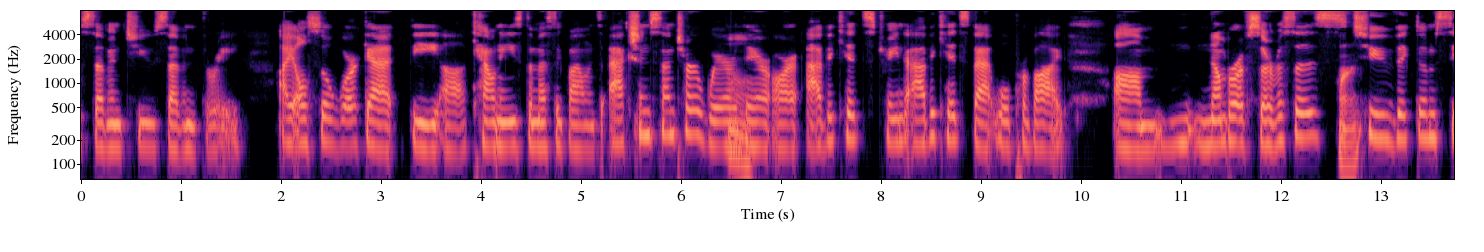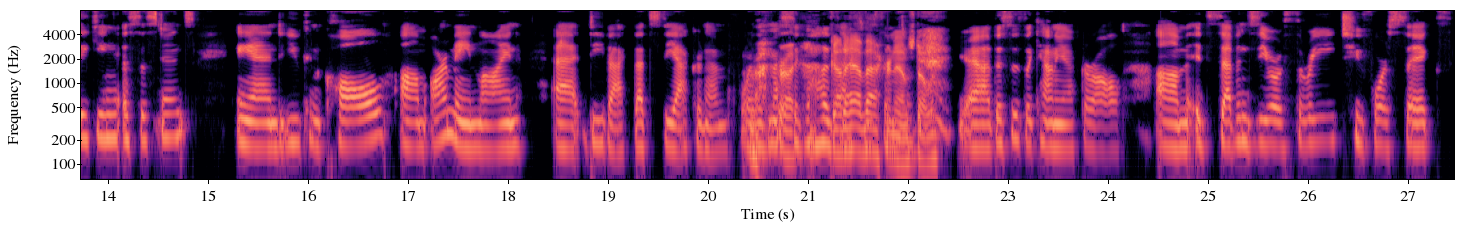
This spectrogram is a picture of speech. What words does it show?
7273. I also work at the uh, county's Domestic Violence Action Center, where mm. there are advocates, trained advocates that will provide um, number of services right. to victims seeking assistance. And you can call um, our main line at DVAC. That's the acronym for the Domestic right. Violence. Got to have acronyms, don't we? Yeah, this is the county after all. Um, it's 703 246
